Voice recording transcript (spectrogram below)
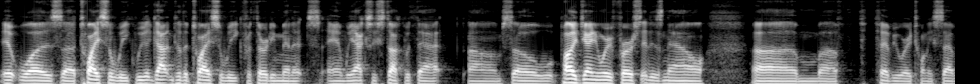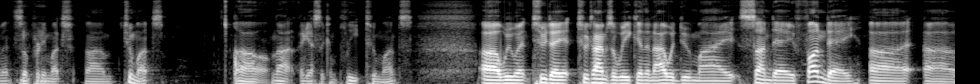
it was uh, twice a week, we got into the twice a week for thirty minutes, and we actually stuck with that. Um, so probably January first. It is now um, uh, February twenty seventh. So pretty much um, two months. Uh, not I guess a complete two months. Uh, we went two day two times a week, and then I would do my Sunday Fun Day uh, uh,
